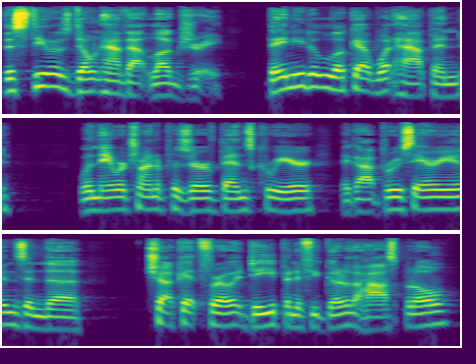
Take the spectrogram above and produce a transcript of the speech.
The Steelers don't have that luxury. They need to look at what happened when they were trying to preserve Ben's career. They got Bruce Arians and the chuck it, throw it deep, and if you go to the hospital,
